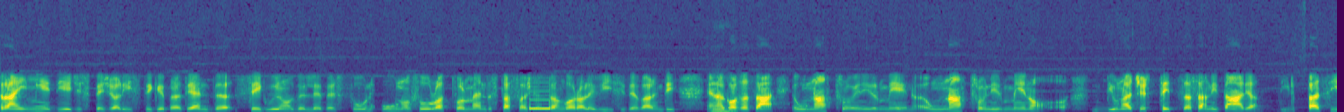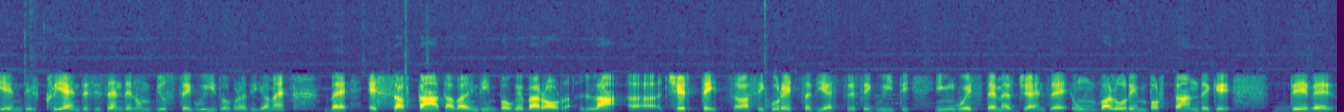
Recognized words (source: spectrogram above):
tra i miei dieci specialisti che praticamente seguivano delle persone, uno solo attualmente sta facendo ancora le visite, Valentino. È una mm. cosa, sa, è un altro venir meno, è un altro venir meno di una certezza sanitaria. Il paziente, il cliente si sente non più seguito praticamente. Beh, è saltata, Valentino, in poche parole, la uh, certezza, la sicurezza di essere seguiti in queste emergenze. È un valore importante che deve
